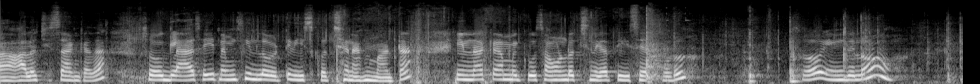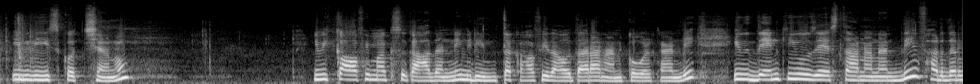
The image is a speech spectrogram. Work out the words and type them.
ఆలోచిస్తాం కదా. సో గ్లాస్ ఐటమ్స్ ఇందులో పెట్టి తీసుకొచ్చాను అనమాట ఇందాక మీకు సౌండ్ వచ్చింది కదా తీసేటప్పుడు. సో ఇందులో ఇవి తీసుకొచ్చాను. ఇవి కాఫీ మగ్స్ కాదండి మీరు ఇంత కాఫీ తాగుతారా అని అనుకోకండి. ఇవి దేనికి యూజ్ చేస్తానన్నది ఫర్దర్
